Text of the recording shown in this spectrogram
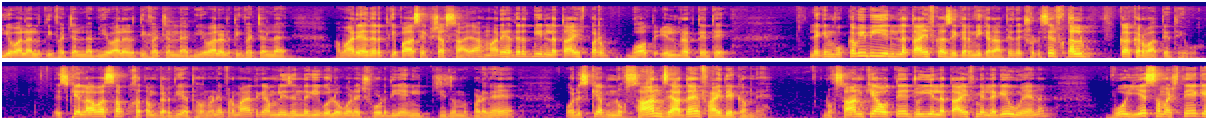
یہ والا لطیفہ چل رہا ہے یہ والا لطیفہ چل رہا ہے یہ والا لطیفہ چل رہا ہے ہمارے حضرت کے پاس ایک شخص آیا ہمارے حضرت بھی ان لطائف پر بہت علم رکھتے تھے لیکن وہ کبھی بھی ان لطائف کا ذکر نہیں کراتے تھے صرف قلب کا کرواتے تھے وہ اس کے علاوہ سب ختم کر دیا تھا انہوں نے فرمایا تھا کہ عملی زندگی کو لوگوں نے چھوڑ دیا انہیں چیزوں میں پڑ گئے ہیں اور اس کے اب نقصان زیادہ ہیں فائدے کم ہیں نقصان کیا ہوتے ہیں جو یہ لطائف میں لگے ہوئے ہیں نا وہ یہ سمجھتے ہیں کہ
